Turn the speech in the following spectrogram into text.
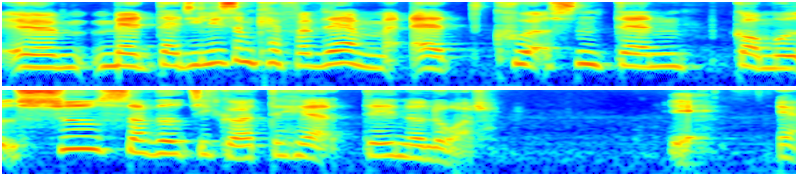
Øhm, men da de ligesom kan fornemme, at kursen den går mod syd, så ved de godt, at det her det er noget lort. Ja. Yeah. Ja.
